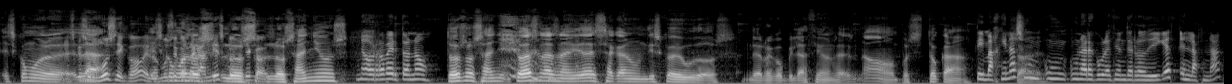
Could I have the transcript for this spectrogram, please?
Es como... Es que es un músico, y los es músicos sacan los, discos, los, chicos. los años... No, Roberto, no. Todos los años, todas las navidades sacan un disco de U2 de recopilación, ¿sabes? No, pues toca. ¿Te imaginas un- un- una recopilación de Rodríguez en la FNAC?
